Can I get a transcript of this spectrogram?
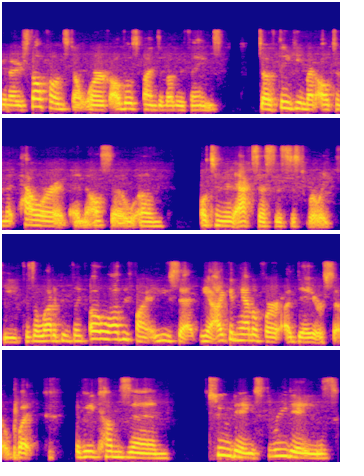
you know your cell phones don't work all those kinds of other things so thinking about alternate power and also um, alternate access is just really key because a lot of people think oh i'll be fine. You said yeah i can handle for a day or so but if he comes in two days three days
